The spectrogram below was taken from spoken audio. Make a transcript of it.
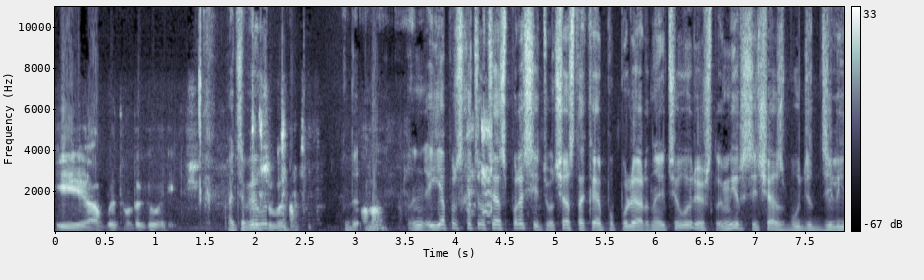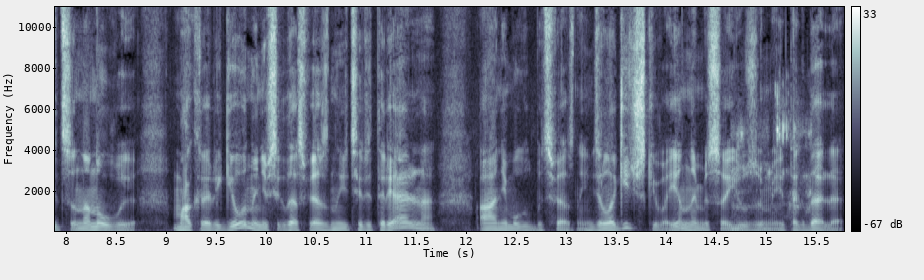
и об этом договорились. А тебе вот... этом... Ага. Я просто хотел тебя спросить, вот сейчас такая популярная теория, что мир сейчас будет делиться на новые макрорегионы, не всегда связанные территориально, а они могут быть связаны идеологически, военными союзами и так далее.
